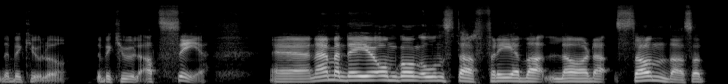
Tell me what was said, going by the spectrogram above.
det blir, kul, att, det blir kul att se. Eh, nej, men det är ju omgång onsdag, fredag, lördag, söndag. Så att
